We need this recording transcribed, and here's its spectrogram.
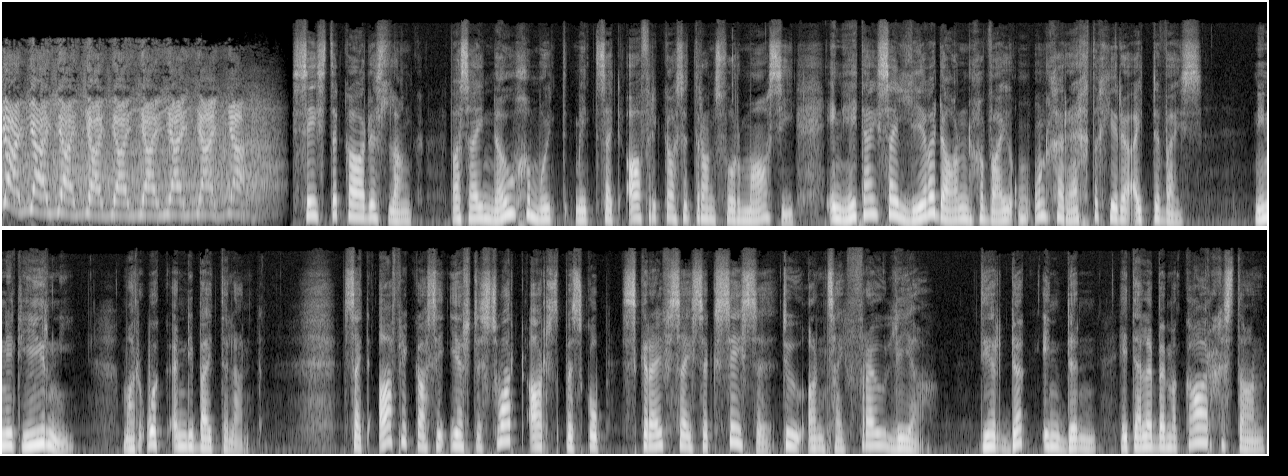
Ja, ja, ja, ja, ja, ja, ja, ja. ja. Ses dekades lank was hy nou gemoed met Suid-Afrika se transformasie en het hy sy lewe daarin gewy om ongeregtighede uit te wys. Nie net hier nie, maar ook in die buiteland. Suid-Afrika se eerste swart aartsbiskop skryf sy suksesse toe aan sy vrou Lea. Deur dik en dun het hulle bymekaar gestaan,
